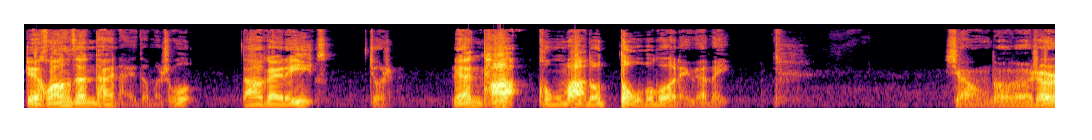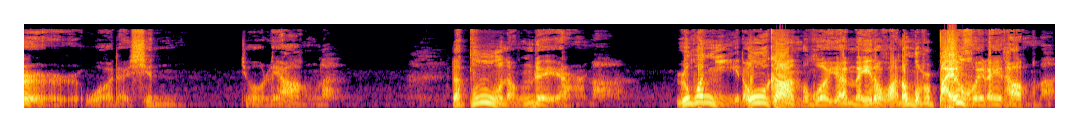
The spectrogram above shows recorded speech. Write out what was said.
这黄三太太这么说，大概的意思就是，连他恐怕都斗不过那袁梅。想到了这儿，我的心就凉了。那不能这样嘛！如果你都干不过袁梅的话，那我不是白回来一趟了吗？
